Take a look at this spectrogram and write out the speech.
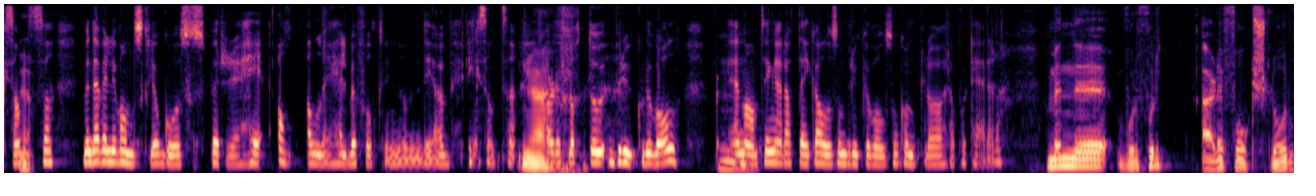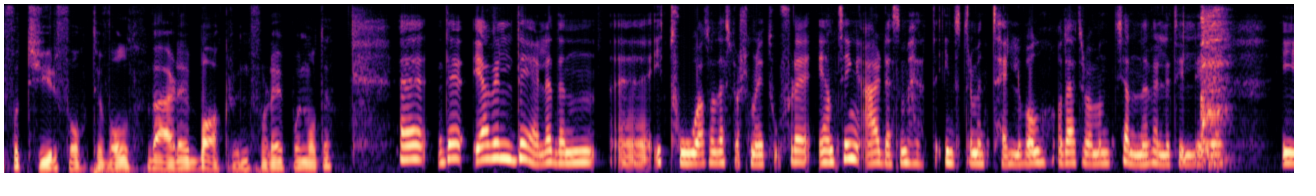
Ikke sant? Ja. Så, men det er veldig vanskelig å gå og spørre he, all, alle i hele befolkningen om de har ikke sant? Så, Ja. Har du slått og bruker du vold? Mm. En annen ting er at det er ikke alle som bruker vold som kommer til å rapportere det. Men eh, hvorfor er det folk slår? Hvorfor tyr folk til vold? Hva er det bakgrunnen for det, på en måte? Eh, det, jeg vil dele den eh, i to, altså det spørsmålet i to. For én ting er det som heter instrumentell vold, og det tror jeg man kjenner veldig til i, i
